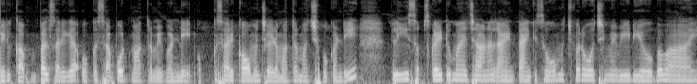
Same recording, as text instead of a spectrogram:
మీరు కంపల్సరిగా ఒక సపోర్ట్ మాత్రం ఇవ్వండి. ఒక్కసారి కామెంట్ చేయడం మాత్రం మర్చిపోకండి. Please subscribe to my channel and thank you so much for watching my video. Bye.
